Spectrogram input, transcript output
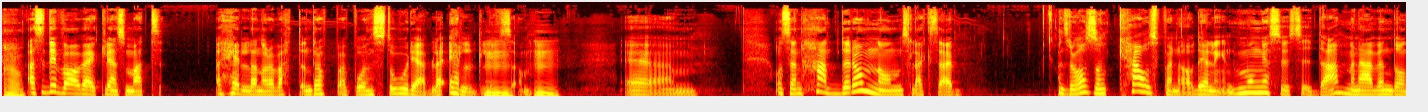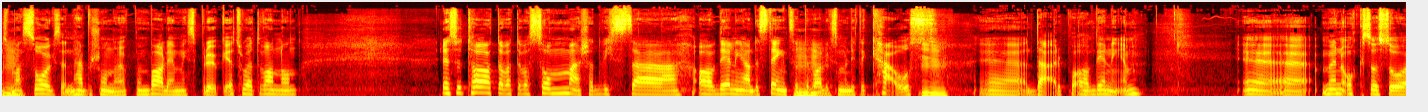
Ja. Alltså det var verkligen som att hälla några vattendroppar på en stor jävla eld. Mm. Liksom. Mm. Ehm, och sen hade de någon slags så här, alltså det var sån kaos på den där avdelningen. Många suicida, men även de som Mm. man såg att den här personen har uppenbarligen missbruk. Jag tror att det var någon resultat av att det var sommar, så att vissa avdelningar hade stängt, så att det var liksom lite kaos Mm. eh, där på avdelningen. Eh, men också så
